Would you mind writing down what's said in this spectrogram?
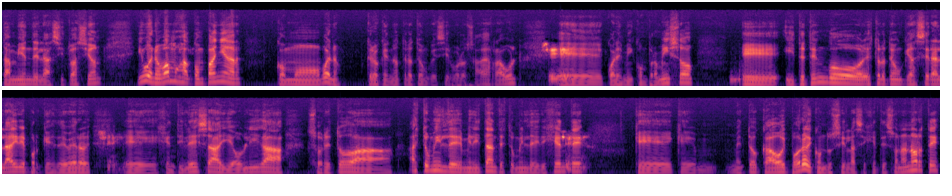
también de la situación. Y bueno, vamos a acompañar como, bueno, creo que no te lo tengo que decir, vos lo sabes, Raúl, Sí. eh, cuál es mi compromiso. Eh, y te tengo, esto lo tengo que hacer al aire porque es deber Sí. eh, gentileza y obliga sobre todo a, a este humilde militante, este humilde dirigente Sí. Que, que me toca hoy por hoy conducir la CGT Zona Norte.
